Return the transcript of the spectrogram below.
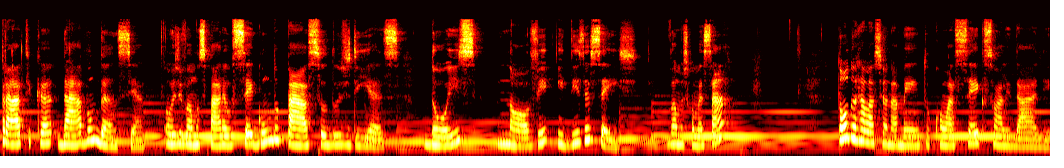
Prática da Abundância. Hoje vamos para o segundo passo dos dias 2, 9 e 16. Vamos começar? Todo relacionamento com a sexualidade,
